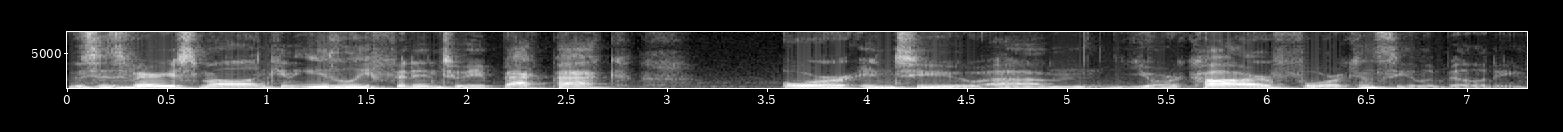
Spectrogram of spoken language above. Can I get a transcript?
This is very small and can easily fit into a backpack or into um, your car for concealability.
